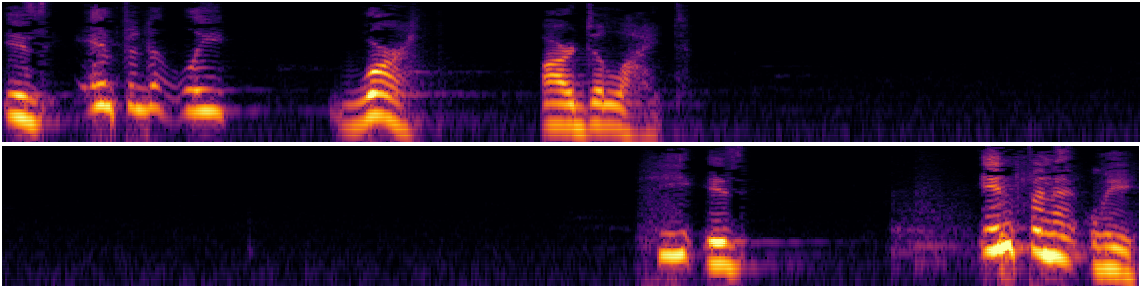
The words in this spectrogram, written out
is infinitely worth our delight. He is infinitely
